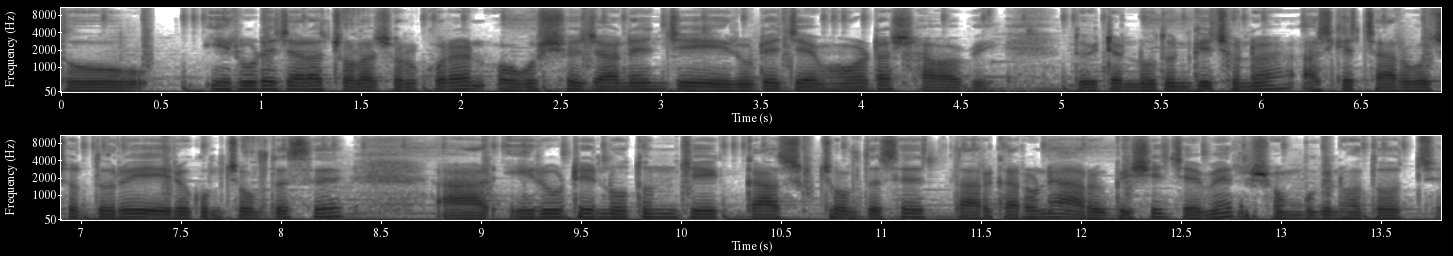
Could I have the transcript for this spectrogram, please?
তো এই রুটে যারা চলাচল করেন, অবশ্যই জানেন যে এই রুটে জ্যাম হওয়াটা স্বাভাবিক। তো এটা নতুন কিছু না, আজকে চার বছর ধরে এরকম চলতেছে। আর এই রুটে নতুন যে কাজ চলতেছে, তার কারণে আরও বেশি জ্যামের সম্মুখীন হতে হচ্ছে।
